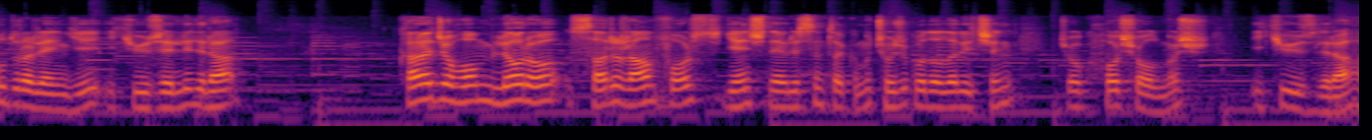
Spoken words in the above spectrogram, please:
pudra rengi 250 lira. Karaca Home Loro sarı Ramforce genç nevresim takımı çocuk odaları için çok hoş olmuş 200 lira.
